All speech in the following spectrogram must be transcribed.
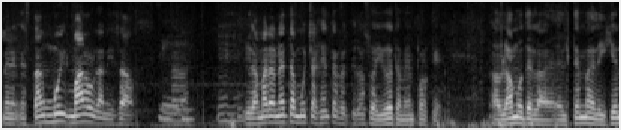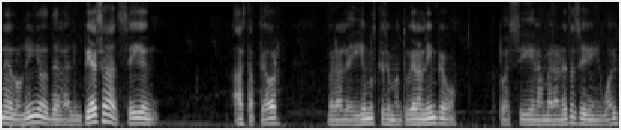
Miren, están muy mal organizados. Y la mera neta, mucha gente retiró su ayuda también porque hablamos del tema de la higiene de los niños, de la limpieza, siguen hasta peor. ¿verdad? Le dijimos que se mantuvieran limpios, pues siguen, la mera neta siguen igual.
